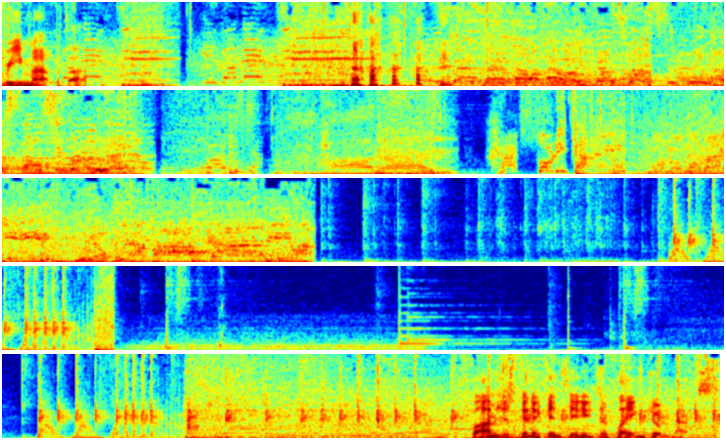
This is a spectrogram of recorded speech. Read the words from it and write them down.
remap that? Well, I'm just going to continue to playing jump maps.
